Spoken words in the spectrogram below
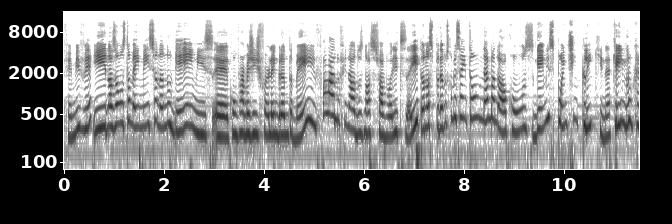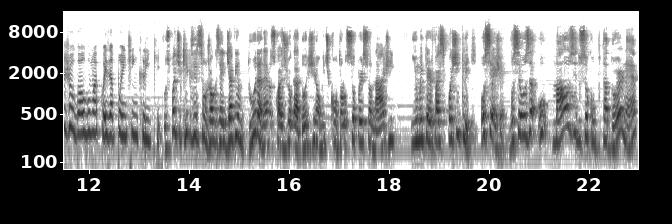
FMV, e nós vamos também mencionando games, é, conforme a gente for lembrando também, e falar no final dos nossos favoritos aí. Então nós podemos começar então, né, Manuel, com os games point and click, né? Quem nunca jogou alguma coisa point and click? Os point clicks eles são jogos aí de aventura, né, nos quais os jogadores geralmente controlam o seu personagem em uma interface point and click. Ou seja, você usa o mouse do seu computador, né?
